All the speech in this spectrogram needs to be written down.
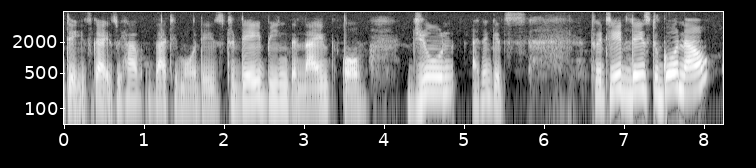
days. Guys we have 30 more days. Today being the 9th of june i think it's 28 days to go now.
